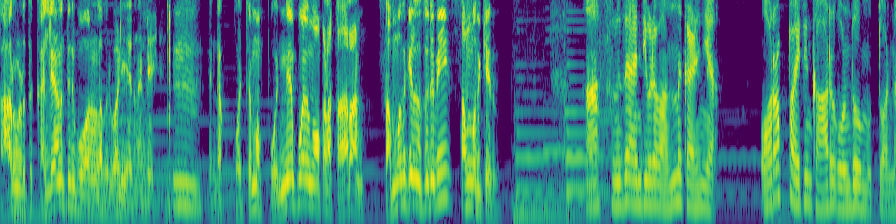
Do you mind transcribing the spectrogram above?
കാർ കൊടുത്ത് കല്യാണത്തിന് പോകാനുള്ള പരിപാടിയായിരുന്നല്ലേ. എന്റെ കൊച്ചമ്മ പൊന്നെ പോലെ നോക്കണ കാറാണ്. സമ്മതിക്കരുത് സുരഭി സമ്മതിക്കരുത്. ആ സുനിത ആന്റി ഇവിടെ വന്നു കഴിഞ്ഞാ ഉറപ്പായിട്ടും കാറ് കൊണ്ടുപോകും മുത്തുവണ്ണ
